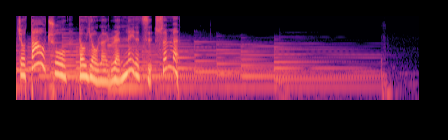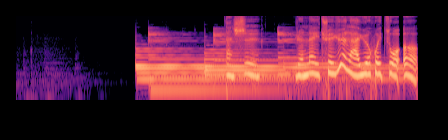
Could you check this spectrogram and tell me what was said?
就到处都有了人类的子孙们。但是，人类却越来越会作恶，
